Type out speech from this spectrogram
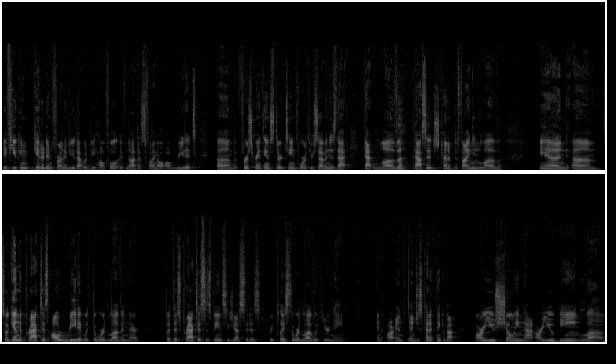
if you can get it in front of you, that would be helpful. If not, that's fine. I'll, I'll read it. Um, but 1 Corinthians 13, 4 through 7 is that, that love passage, kind of defining love. And um, so, again, the practice, I'll read it with the word love in there. But this practice is being suggested is replace the word love with your name. And, are, and, and just kind of think about are you showing that? Are you being love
